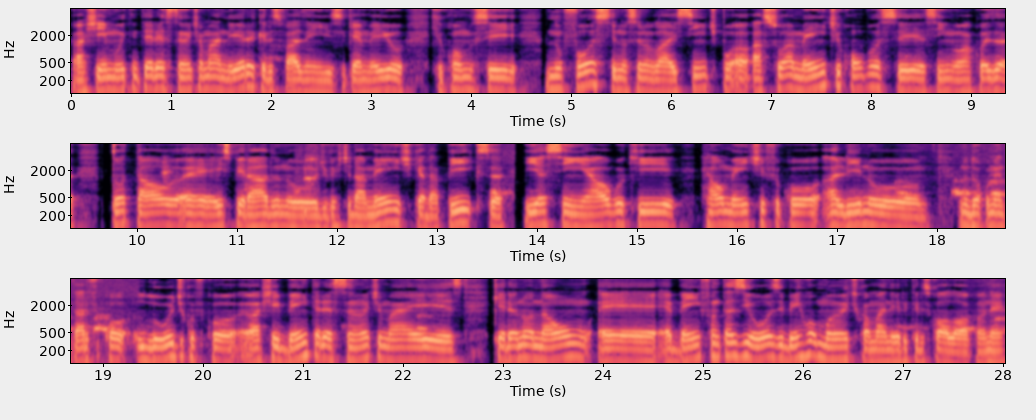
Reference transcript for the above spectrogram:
eu achei muito interessante a maneira que eles fazem isso, que é meio que como se não fosse no celular, e sim, tipo, a, a sua mente com você, assim, uma coisa total é, inspirado no Divertidamente, que é da Pixar. E assim, é algo que realmente ficou ali no, no documentário, ficou lúdico, ficou, eu achei bem interessante, mas querendo ou não, é, é bem fantasioso e bem romântico a maneira que eles colocam, né?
